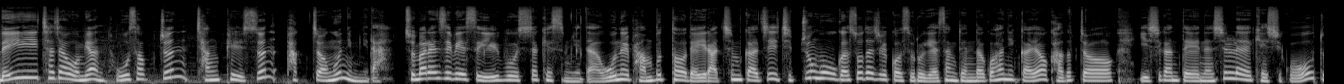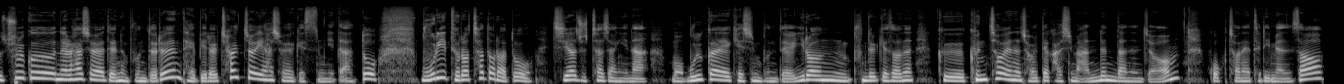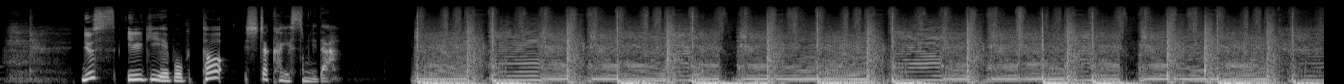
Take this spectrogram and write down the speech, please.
내일이 찾아오면 오석준, 장필순, 박정훈입니다. 주말엔 CBS 1부 시작했습니다. 오늘 밤부터 내일 아침까지 집중호우가 쏟아질 것으로 예상된다고 하니까요. 가급적 이 시간대에는 실내에 계시고 또 출근을 하셔야 되는 분들은 대비를 철저히 하셔야겠습니다. 또 물이 들어차더라도 지하 주차장이나 뭐 물가에 계신 분들 이런 분들께서는 그 근처에는 절대 가시면 안 된다는 점 꼭 전해드리면서 뉴스 일기예보부터 시작하겠습니다.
